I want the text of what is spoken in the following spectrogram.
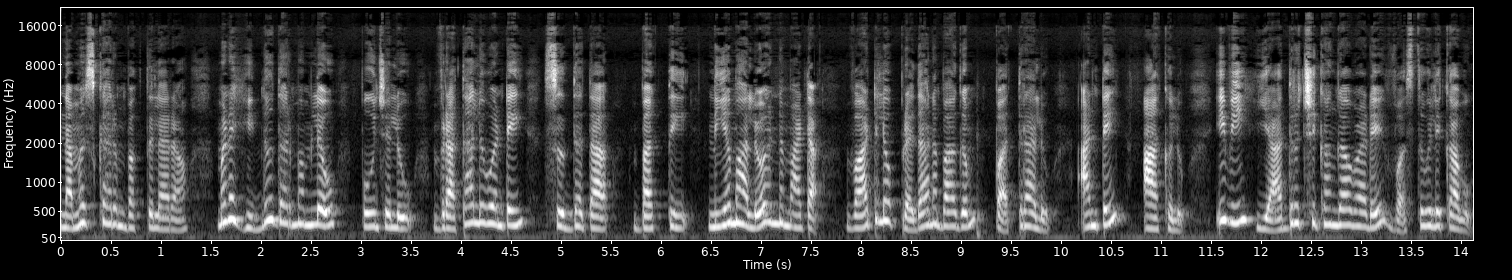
నమస్కారం భక్తులారా మన హిందూ ధర్మంలో పూజలు వ్రతాలు అంటే శుద్ధత భక్తి నియమాలు అన్నమాట. వాటిలో ప్రధాన భాగం పత్రాలు అంటే ఆకులు. ఇవి యాదృచ్ఛికంగా వాడే వస్తువులే కావు.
